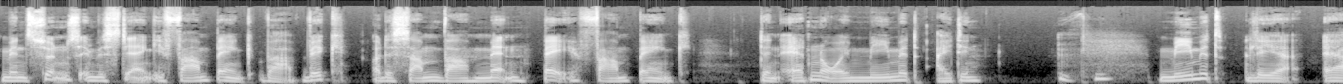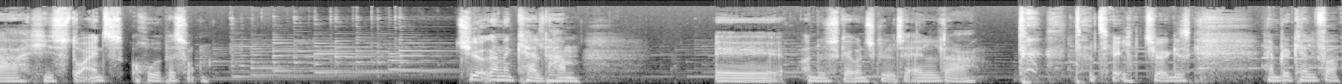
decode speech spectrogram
Men sønnens investering i Farm Bank var væk, og det samme var manden bag Farm Bank, den 18-årige Mehmet Aydin. Mm-hmm. Mehmet Lea er historiens hovedperson. Tyrkerne kaldte ham, øh, og nu skal jeg undskylde til alle, der, der taler tyrkisk, han blev kaldt for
